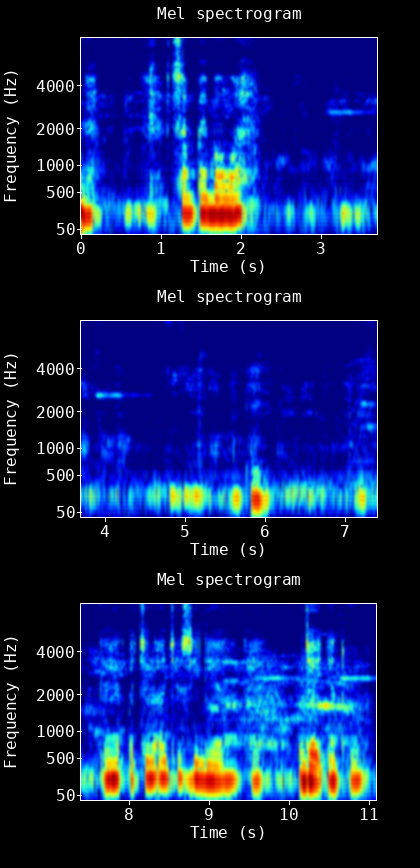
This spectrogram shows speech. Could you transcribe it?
nah sampai bawah hmm. kayak kecil aja sih dia kayak jahitnya tuh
